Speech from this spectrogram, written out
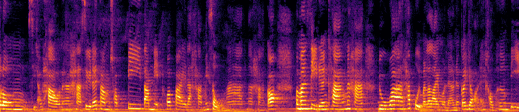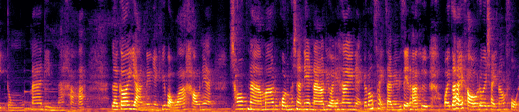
กลมๆสีเทาๆนะคะหาซื้อได้ตามช้อปปีตามเน็ตทั่วไปราคาไม่สูงมากนะคะ ก็ประมาณ 4 เดือนครั้งนะคะ ดูว่าถ้าปุ๋ยมันละลายหมดแล้วเนี่ยก็หยอดให้เขาเพิ่มไปอีกตรง หน้าดินนะคะ แล้วก็อย่างหนึ่งอย่างที่บอกว่าเขาเนี่ยชอบน้ำมากทุกคน เพราะฉะนั้นเนี่ยน้ำที่ไว้ให้เนี่ยก็ต้องใส่ใจเป็นพิเศษนะคะคือ ไว้จะให้เขาโดยใช้น้ำฝน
